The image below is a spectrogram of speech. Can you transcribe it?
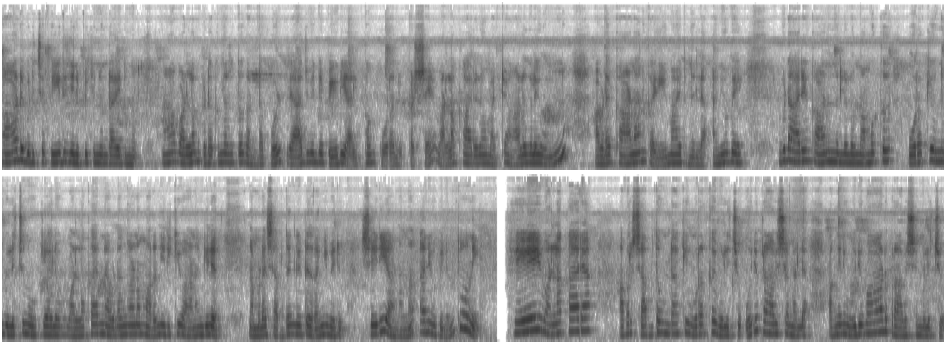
കാട് പിടിച്ച ഭീതി ജനിപ്പിക്കുന്നുണ്ടായിരുന്നു. ആ വള്ളം കിടക്കുന്നിടത്ത് കണ്ടപ്പോൾ രാജുവിന്റെ പേടി അല്പം കുറഞ്ഞു. പക്ഷേ വള്ളക്കാരനോ മറ്റു ആളുകളെയോ ഒന്നും അവിടെ കാണാൻ കഴിയുമായിരുന്നില്ല. അനൂപേ ഇവിടെ ആരെയും കാണുന്നില്ലല്ലോ. നമുക്ക് ഉറക്കെ ഒന്ന് വിളിച്ചു നോക്കിയാലോ. വള്ളക്കാരൻ അവിടെങ്ങാനും മറിഞ്ഞിരിക്കുകയാണെങ്കിൽ നമ്മുടെ ശബ്ദം കേട്ട് ഇറങ്ങി വരും. ശരിയാണെന്ന് അനൂപിനും തോന്നി. ഹേയ് വള്ളക്കാരാ. അവർ ശബ്ദമുണ്ടാക്കി ഉറക്കെ വിളിച്ചു. ഒരു പ്രാവശ്യമല്ല. അങ്ങനെ ഒരുപാട് പ്രാവശ്യം വിളിച്ചു.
